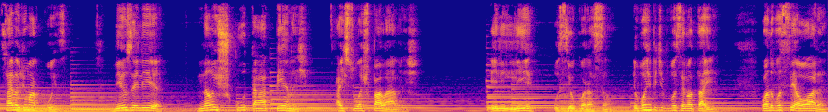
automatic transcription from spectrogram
Saiba de uma coisa. Deus ele não escuta apenas as suas palavras, ele lê o seu coração. Eu vou repetir para você anotar aí. Quando você ora,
